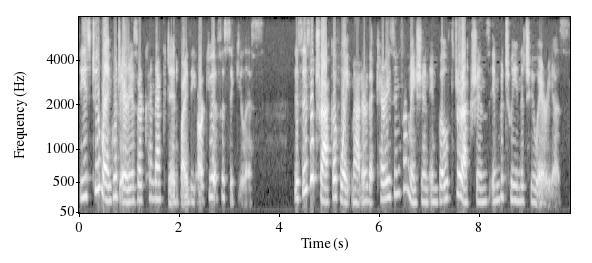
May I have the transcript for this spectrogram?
These two language areas are connected by the arcuate fasciculus. This is a track of white matter that carries information in both directions in between the two areas.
